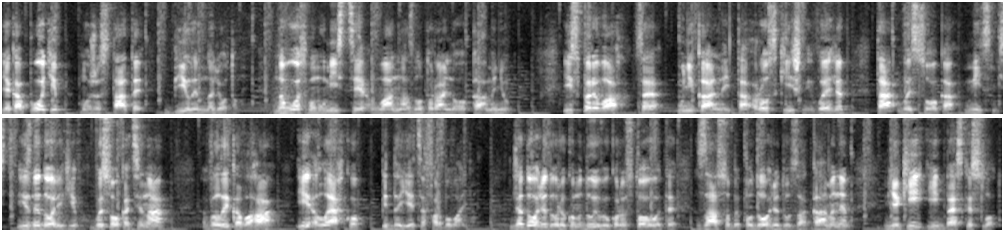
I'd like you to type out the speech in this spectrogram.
яка потім може стати білим нальотом. На восьмому місці ванна з натурального каменю. Із переваг це унікальний та розкішний вигляд та висока міцність. Із недоліків висока ціна, велика вага і легко піддається фарбуванню. Для догляду рекомендую використовувати засоби по догляду за каменем, м'які і без кислот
